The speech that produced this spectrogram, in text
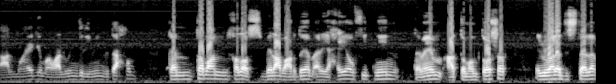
على المهاجم أو على ال wing اليمين بتاعهم كان طبعا خلاص بيلعب عرضية بأريحية وفي اتنين تمام على ال 18 الولد استلم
